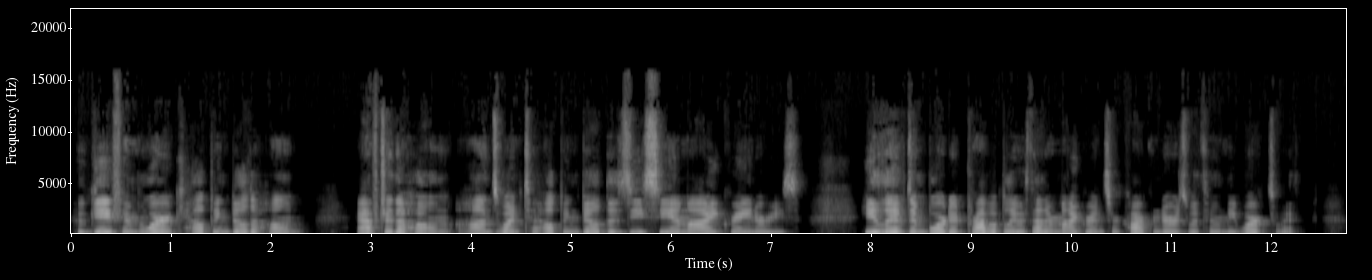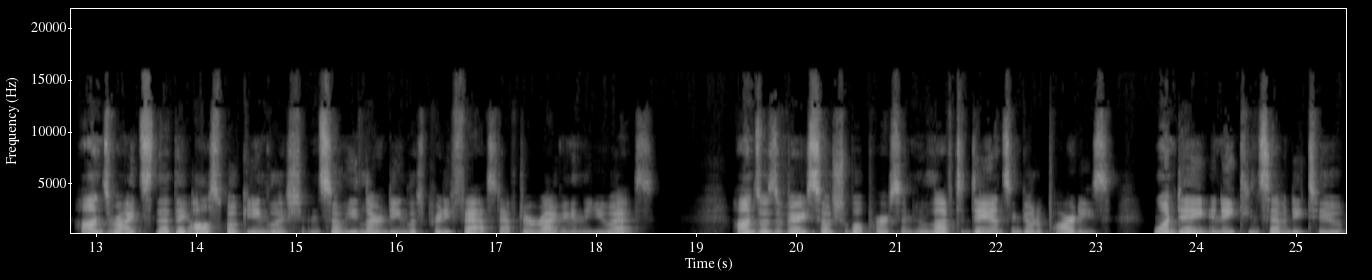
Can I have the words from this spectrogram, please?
who gave him work helping build a home. After the home, Hans went to helping build the ZCMI granaries. He lived and boarded probably with other migrants or carpenters with whom he worked with. Hans writes that they all spoke English, and so he learned English pretty fast after arriving in the U.S. Hans was a very sociable person who loved to dance and go to parties. One day in 1872,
